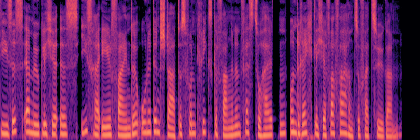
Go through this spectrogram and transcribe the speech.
Dieses ermögliche es, Israelfeinde ohne den Status von Kriegsgefangenen festzuhalten und rechtliche Verfahren zu verzögern.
